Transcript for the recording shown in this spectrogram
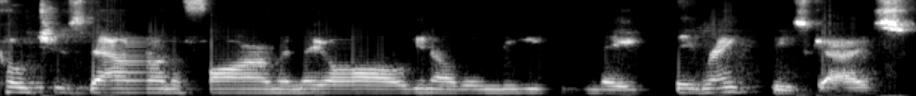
coaches down on the farm, and they all, you know, they meet and they they rank these guys.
